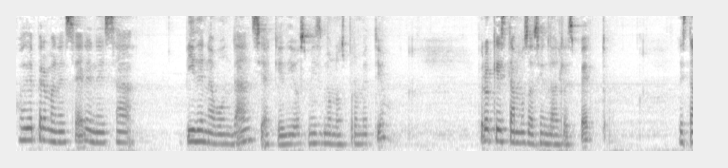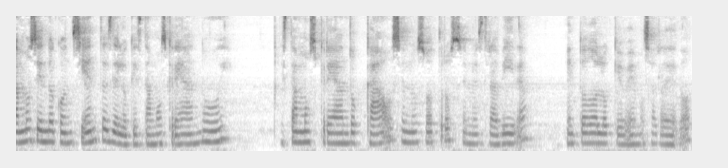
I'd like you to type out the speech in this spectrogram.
puede permanecer en esa vida en abundancia que Dios mismo nos prometió. Pero ¿qué estamos haciendo al respecto? ¿Estamos siendo conscientes de lo que estamos creando hoy? ¿Estamos creando caos en nosotros, en nuestra vida, en todo lo que vemos alrededor?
